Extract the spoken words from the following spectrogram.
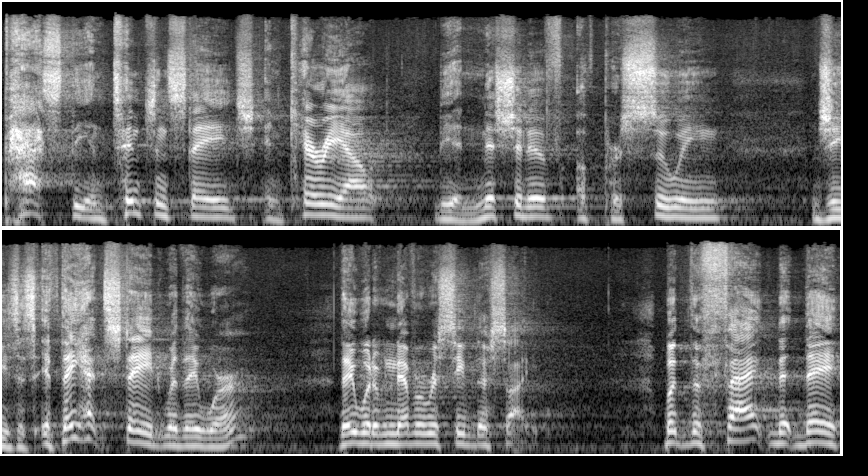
pass the intention stage and carry out the initiative of pursuing Jesus. If they had stayed where they were, they would have never received their sight. But the fact that they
